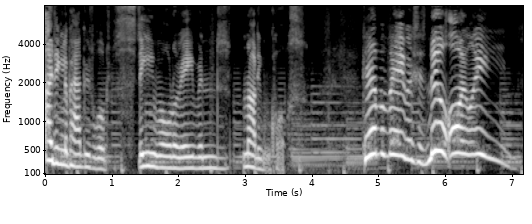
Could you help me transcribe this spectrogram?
I think the Packers will steamroll the Ravens. Not even close. Tampa Bay versus New Orleans.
